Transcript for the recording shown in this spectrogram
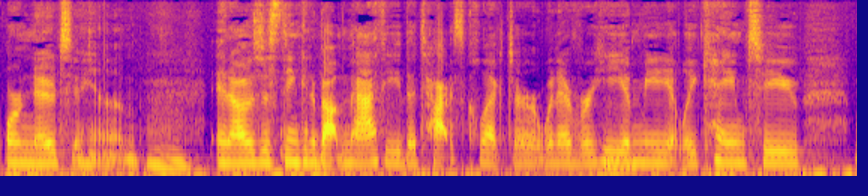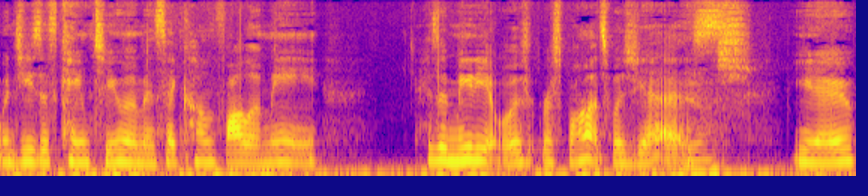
or no to him. Mm-hmm. And I was just thinking about Matthew, the tax collector, whenever he Mm-hmm. immediately came to when Jesus came to him and said, "Come follow me," his immediate was, response was yes. Yes. You know,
